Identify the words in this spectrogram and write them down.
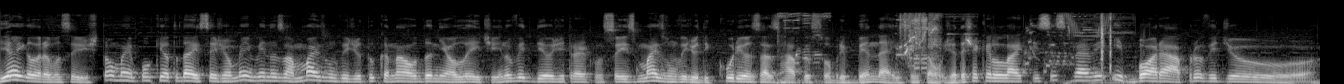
E aí galera, vocês estão bem? Porque eu tô daí? Sejam bem-vindos a mais um vídeo do canal Daniel Leite E no vídeo de hoje trago com vocês mais um vídeo de curiosas rápidas sobre Ben 10 Então já deixa aquele like, se inscreve e bora pro vídeo!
